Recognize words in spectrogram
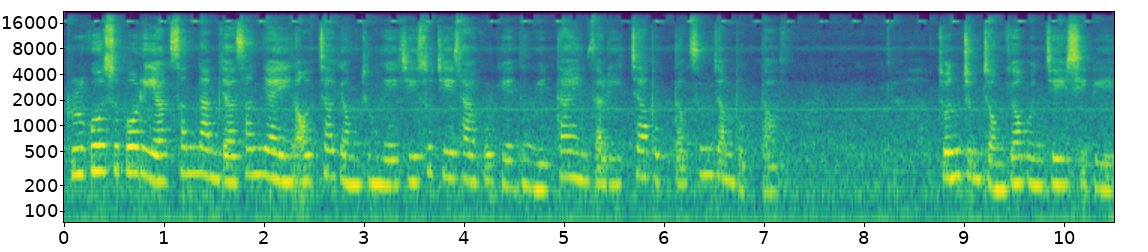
불고 수보리약 선남자 선여인 어차경중 내지 수지사국계 등 위타인설 2차 복덕 승전복덕 존중 정겨본 제12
